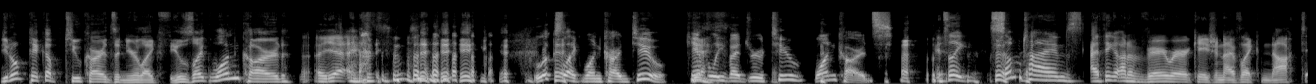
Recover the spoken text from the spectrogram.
You don't pick up two cards and you're like, feels like one card. Uh, yeah. Looks like one card too. Can't Yeah. believe I drew two one cards. it's like sometimes I think on a very rare occasion I've like knocked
